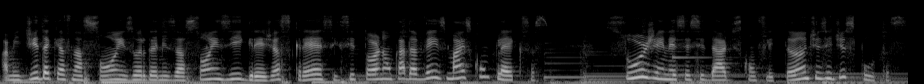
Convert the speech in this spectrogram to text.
À medida que as nações, organizações e igrejas crescem, se tornam cada vez mais complexas surgem necessidades conflitantes e disputas.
